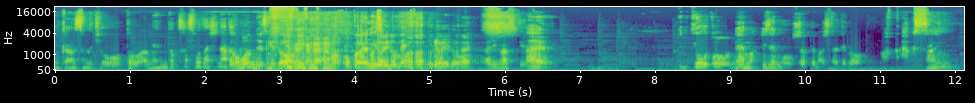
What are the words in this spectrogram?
年間住む京都はめんどくさそうだしなとか思うんですけど、怒られますよいろいろね、いろいろはいありますけど。はい。京都ね、ま以前もおっしゃってましたけど、白山湯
